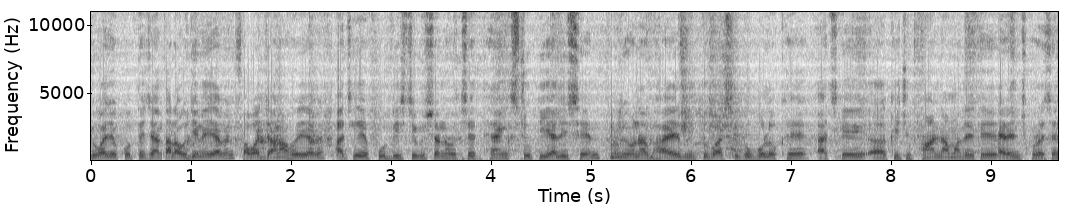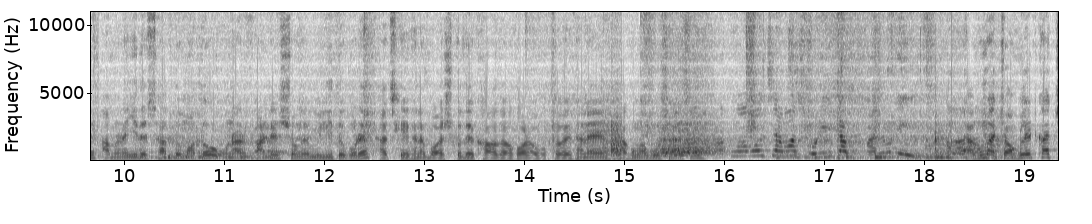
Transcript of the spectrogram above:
যোগাযোগ করতে চান তারাও জেনে যাবেন সবার জানা হয়ে যাবে। আজকে ফুড ডিস্ট্রিবিউশন হচ্ছে থ্যাঙ্কস টু পিয়ালি সেন। উনি ওনার ভাইয়ের মৃত্যুবার্ষিকী উপলক্ষে আজকে কিছু ফান্ড আমাদেরকে অ্যারেঞ্জ করেছেন। আমরা নিজেদের সাধ্য মতো ওনার ফান্ডের সঙ্গে মিলিত করে আজকে এখানে বয়স্কদের খাওয়া দাওয়া করাবো। তো এখানে ঠাকুমা বসে আছেন ঠাকুমা চকলেট খাচ্ছ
